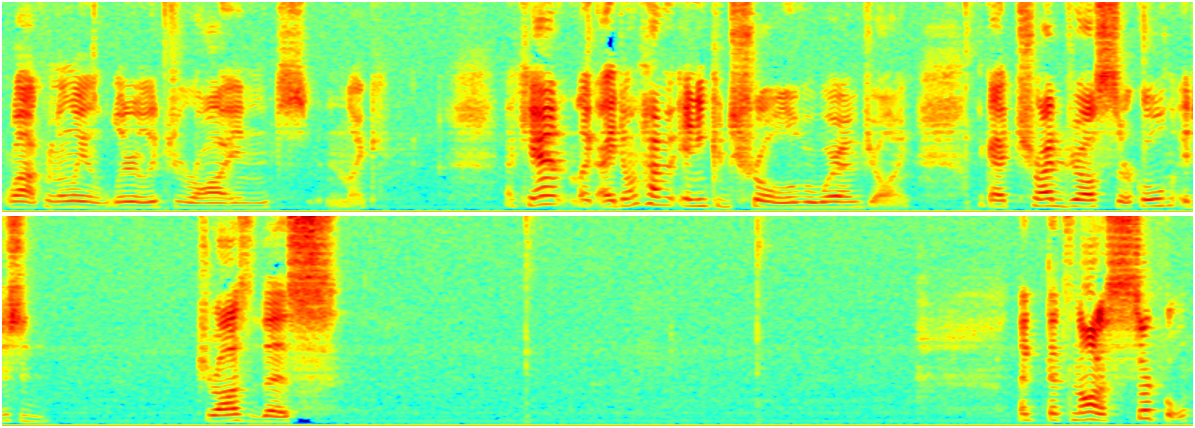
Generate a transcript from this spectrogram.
Wow, I can only literally draw in, in like, I can't, like, I don't have any control over where I'm drawing. Like, I try to draw a circle, it just draws this. Like, that's not a circle.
